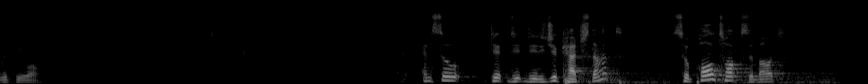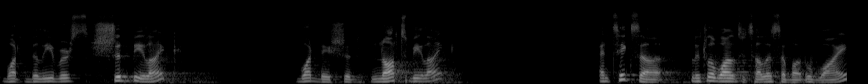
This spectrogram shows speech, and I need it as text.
with you all. And so, did, did, did you catch that? So, Paul talks about what believers should be like, what they should not be like, and takes a little while to tell us about why.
